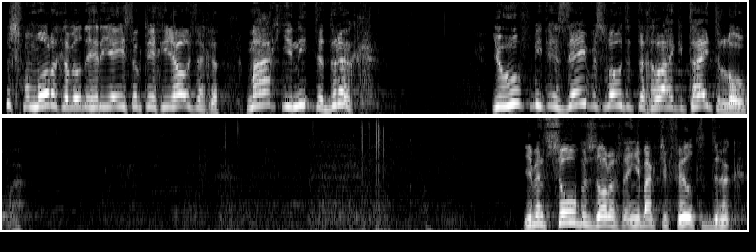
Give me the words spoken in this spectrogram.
Dus vanmorgen wil de Heer Jezus ook tegen jou zeggen: Maak je niet te druk. Je hoeft niet in zeven sloten tegelijkertijd te lopen. Je bent zo bezorgd en je maakt je veel te druk.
